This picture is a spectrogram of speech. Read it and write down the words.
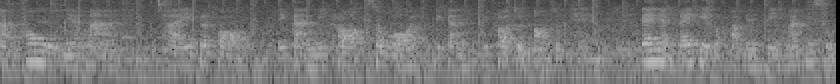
นำข้อมูลนี้มาใช้ประกอบในการวิเคราะห์ SWOT ในการวิเคราะห์จุดอ่อนจุดแข็งได้อย่างใกล้เคียงกับความเป็นจริงมากที่สุด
